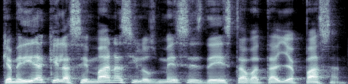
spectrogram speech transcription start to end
que a medida que las semanas y los meses de esta batalla pasan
